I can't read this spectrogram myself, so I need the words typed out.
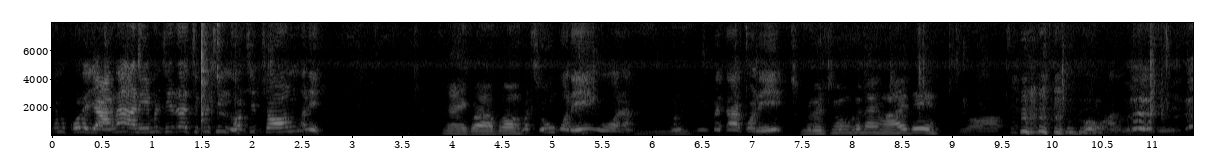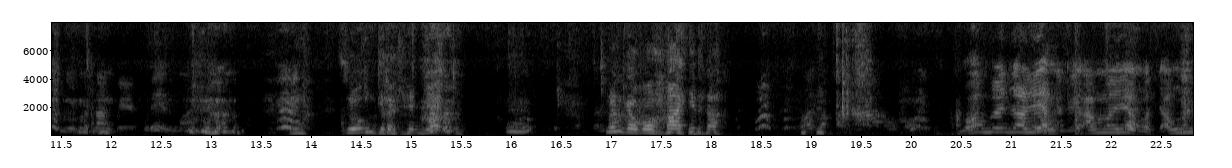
มันคนละอย่างนะอันนี้มันชื่อได้ชื่อชื่อฮอตชิปช่องอันนี้ำง่ายกว่าบ่มันสูงกว่านี้งัวน่ะ มันไปตากว่านี้บริชูงขึ้นได้ไหมดิเนาะโอ้อันนั้นมันมันนั่งแบบบ่ได้มาสูงเจอแยะมันก็บ่ไหวนะ บ่ไม่ได้เลี้ยงสิเอามาเลี้ยงว่าจะเอาเงิน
